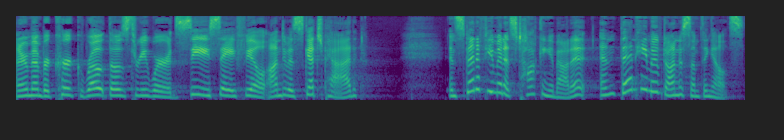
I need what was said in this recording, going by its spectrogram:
And I remember Kirk wrote those three words, see, say, feel, onto his sketch pad and spent a few minutes talking about it, and then he moved on to something else.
